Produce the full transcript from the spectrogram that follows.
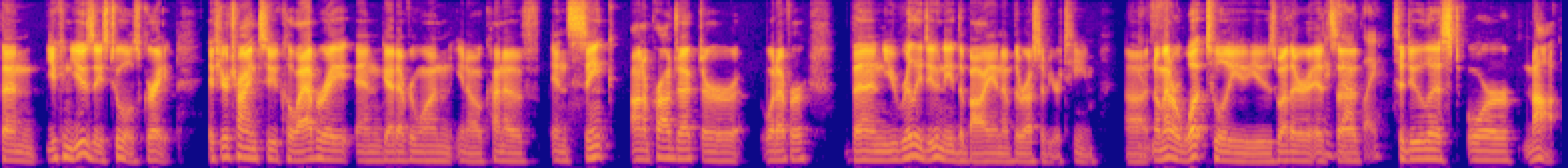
then you can use these tools great. if you're trying to collaborate and get everyone, you know, kind of in sync on a project or whatever, then you really do need the buy-in of the rest of your team. Uh, yes. No matter what tool you use, whether it's exactly. a to-do list or not,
